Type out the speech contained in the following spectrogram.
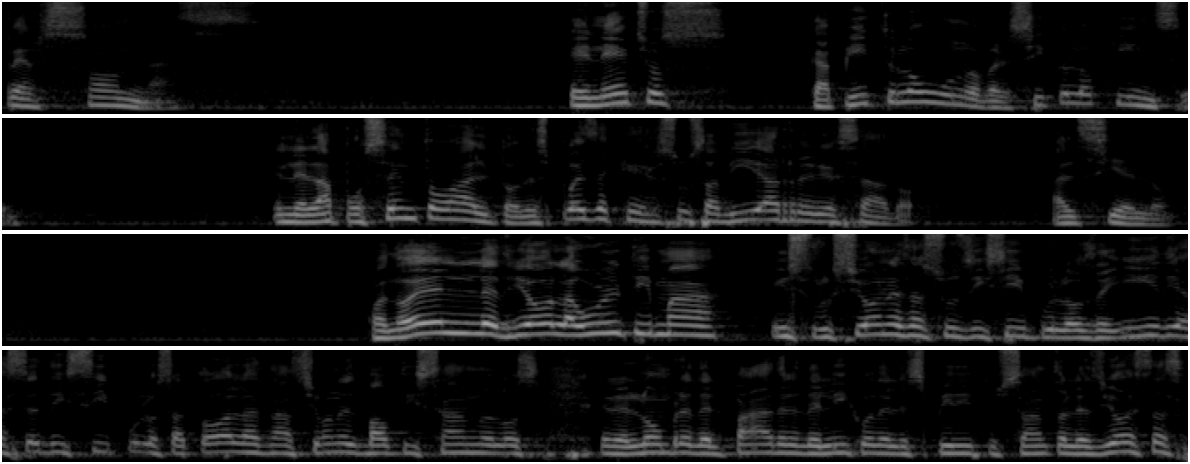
personas. En Hechos capítulo 1, versículo 15, en el aposento alto, después de que Jesús había regresado al cielo. Cuando Él le dio la última instrucciones a sus discípulos de ir y hacer discípulos a todas las naciones, bautizándolos en el nombre del Padre, del Hijo, del Espíritu Santo. Les dio esas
